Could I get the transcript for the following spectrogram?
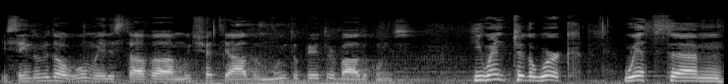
e sem dúvida alguma ele estava muito chateado, muito perturbado com isso. He went to the work with um,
